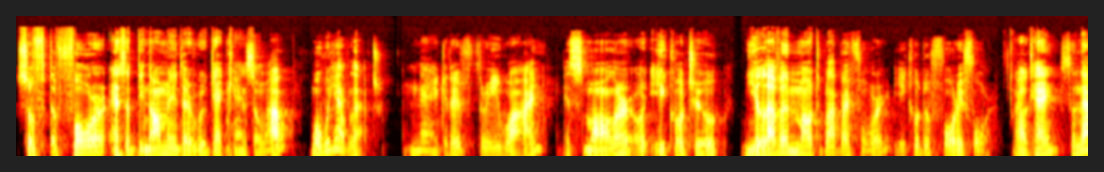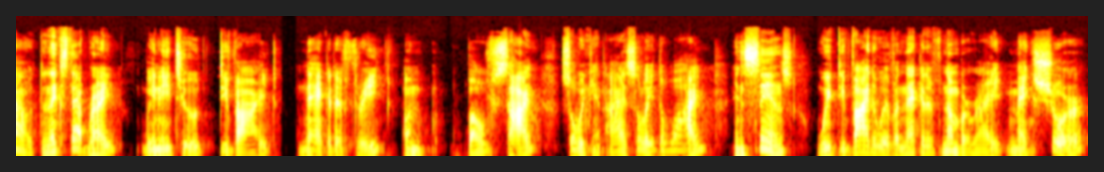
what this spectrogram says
So the 4 as a denominator will get canceled out. What we have left? Negative 3y is smaller or equal to 11 multiplied by 4 equal to 44. Okay, so now the next step, right? We need to divide negative 3 on both sides so we can isolate the y. And since we divide with a negative number, right? Make sure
